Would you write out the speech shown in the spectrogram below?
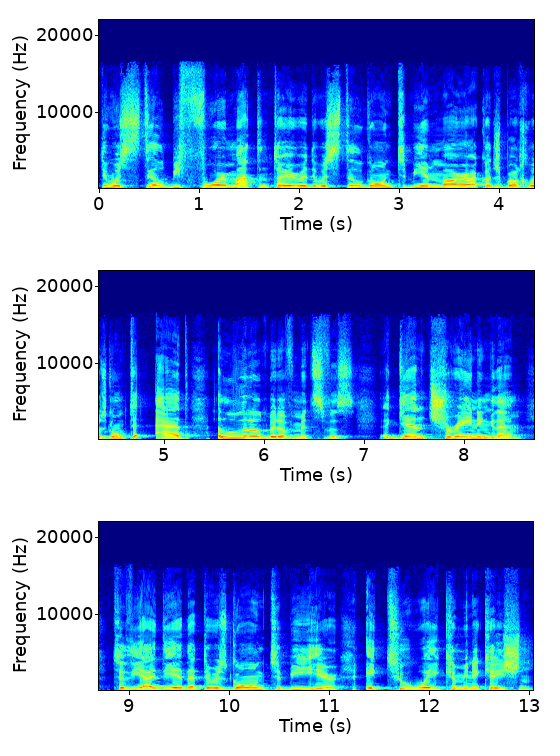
there was still before Matan Torah, there was still going to be in Mara. Hakadosh Baruch was going to add a little bit of mitzvahs, again training them to the idea that there is going to be here a two-way communication,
